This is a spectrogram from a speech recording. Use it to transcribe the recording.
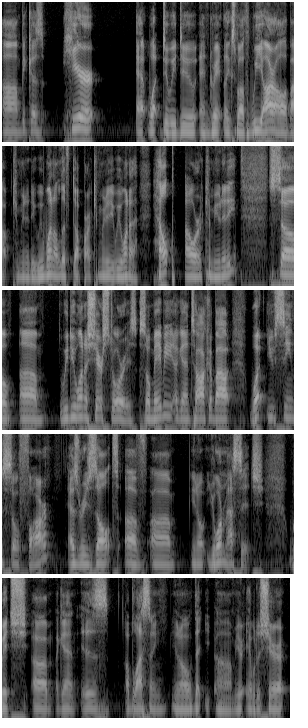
um, because here at what do we do and great lakes wealth we are all about community we want to lift up our community we want to help our community so um, we do want to share stories so maybe again talk about what you've seen so far as a result of um, you know your message which um, again is a blessing you know that um, you're able to share it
